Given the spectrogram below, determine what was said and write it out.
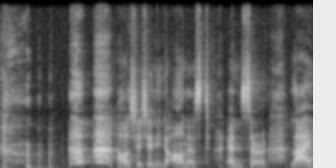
好，谢谢你的 honest answer。来，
